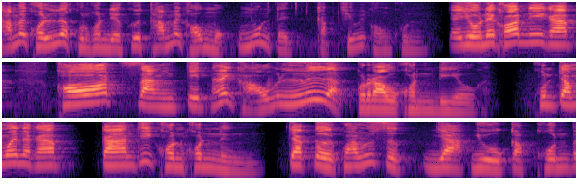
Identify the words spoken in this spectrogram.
ทำให้คนเลือกคุณคนเดียวคือทำให้เขาหมกมุ่นแต่กับชีวิตของคุณ จะอยู่ในคอร์สนี้ครับ คอร์สสั่งจิตให้เขาเลือกเราคนเดียวครับ คุณจำไว้นะครับ การที่คนคนหนึ่งจะเกิดความรู้สึกอยากอยู่กับคุณไป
